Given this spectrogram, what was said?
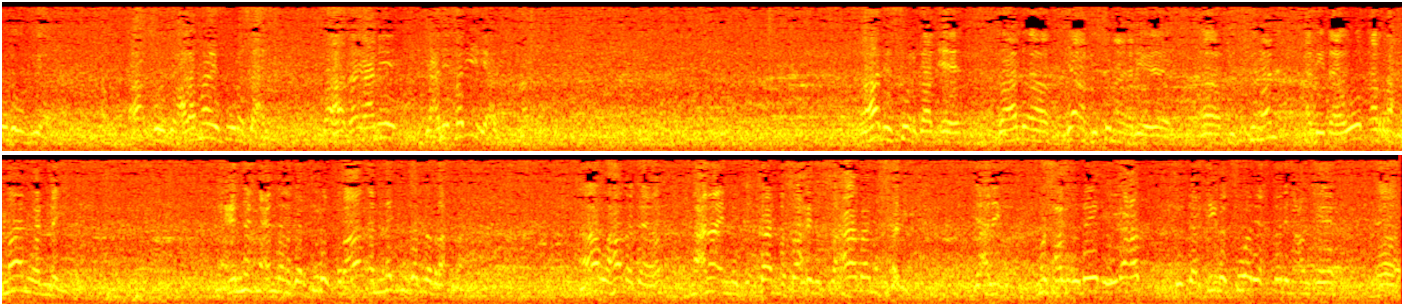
يوجد فيها. العلم ما هي سوره سهله فهذا يعني يعني قليل يعني. فهذه السور قال إيه؟ قال جاء في سنن أبي في سنن أبي داود الرحمن والنجم. إن نحن عندنا ترتيب القرآن النجم قبل الرحمن. ها وهذا معناه إنه كان مصاحف الصحابة مختلفة. يعني مصحف أبي بن كعب في ترتيب السور يختلف عن إيه؟ آه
